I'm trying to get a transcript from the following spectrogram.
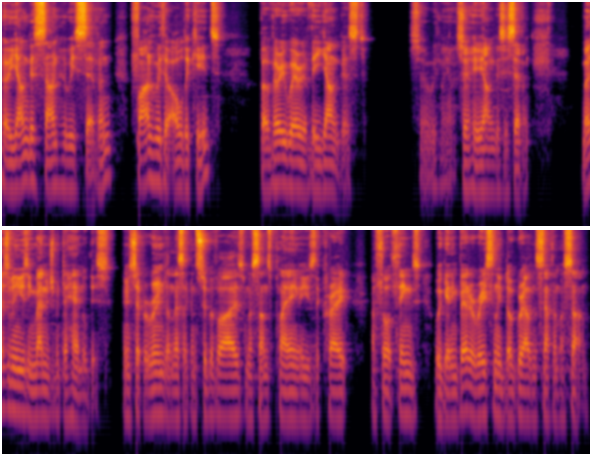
her youngest son, who is seven, fine with her older kids, but very wary of the youngest. So with my so her youngest is seven. Most of them using management to handle this. They're in separate rooms unless I can supervise. My son's playing. I use the crate. I thought things were getting better. Recently, dog growled and snapped at my son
